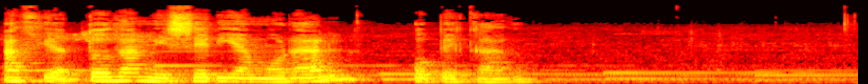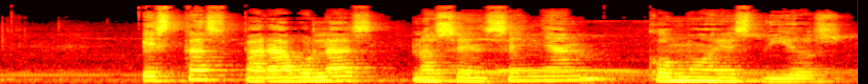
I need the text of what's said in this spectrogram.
hacia toda miseria moral o pecado. Estas parábolas nos enseñan cómo es Dios,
